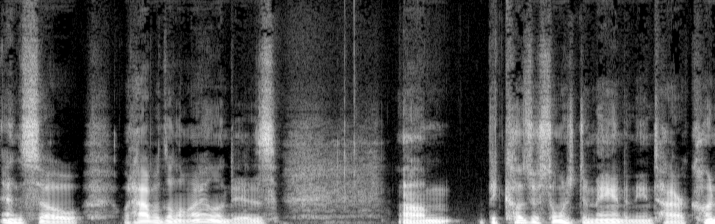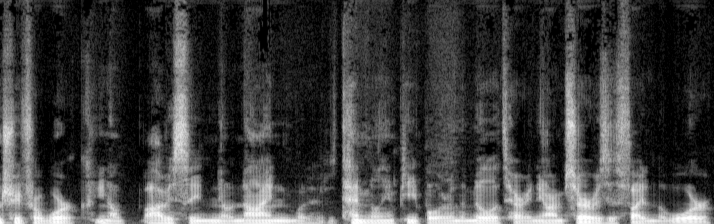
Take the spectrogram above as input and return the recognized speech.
And so what happens on long island is um, because there's so much demand in the entire country for work. You know, obviously, you know, nine, what, 10 million people are in the military and the armed services fighting the war.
